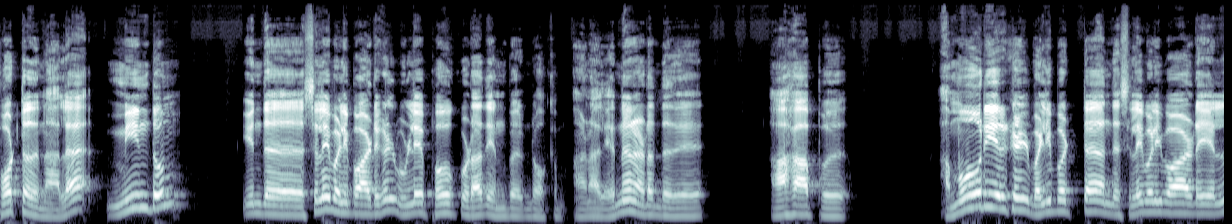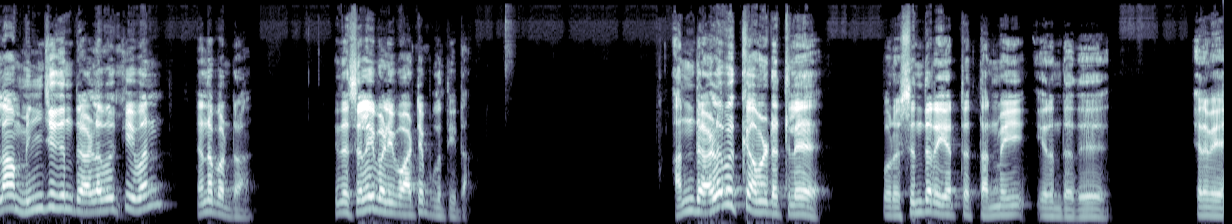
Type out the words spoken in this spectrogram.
போட்டதுனால மீண்டும் இந்த சிலை வழிபாடுகள் உள்ளே போகக்கூடாது என்பது நோக்கம். ஆனால் என்ன நடந்தது? ஆகாப்பு அமோரியர்கள் வழிபட்ட அந்த சிலை வழிபாடையெல்லாம் மிஞ்சுகின்ற அளவுக்கு இவன் என்ன பண்ணுறான் இந்த சிலை வழிபாட்டை புகுத்திட்டான். அந்த அளவுக்கு அவனிடத்தில் ஒரு சிந்தனையற்ற தன்மை இருந்தது. எனவே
